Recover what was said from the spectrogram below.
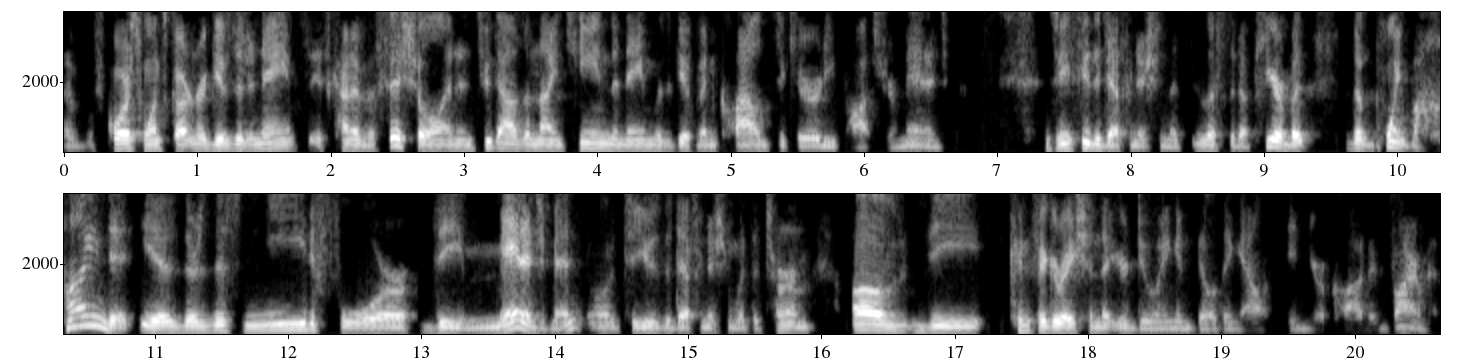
Of course, once Gartner gives it a name, it's, kind of official. And in 2019, the name was given Cloud Security Posture Management. And so you see the definition that's listed up here. But the point behind it is there's this need for the management, to use the definition with the term, of the configuration that you're doing and building out in your cloud environment.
